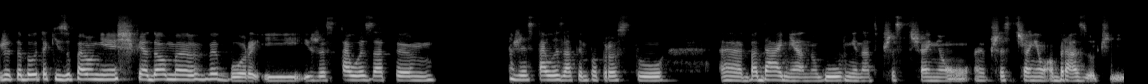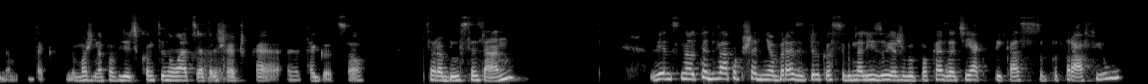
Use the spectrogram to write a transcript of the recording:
że to był taki zupełnie świadomy wybór i, i że stały za tym, że stały za tym po prostu badania, no głównie nad przestrzenią, e, przestrzenią obrazu, czyli no, tak no, można powiedzieć kontynuacja troszeczkę e, tego, co, co robił Cézanne. Więc no, te dwa poprzednie obrazy tylko sygnalizuję, żeby pokazać, jak Picasso potrafił,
